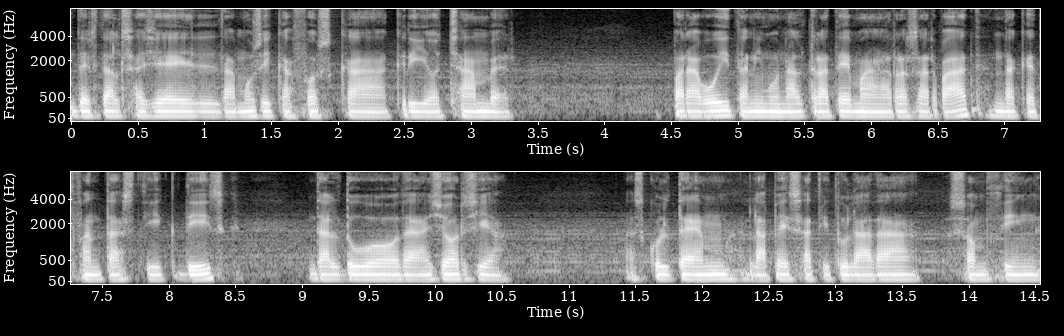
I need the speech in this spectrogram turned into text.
des del segell de música fosca Cryo Chamber. Per avui tenim un altre tema reservat d'aquest fantàstic disc del duo de Georgia. Escoltem la peça titulada Something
